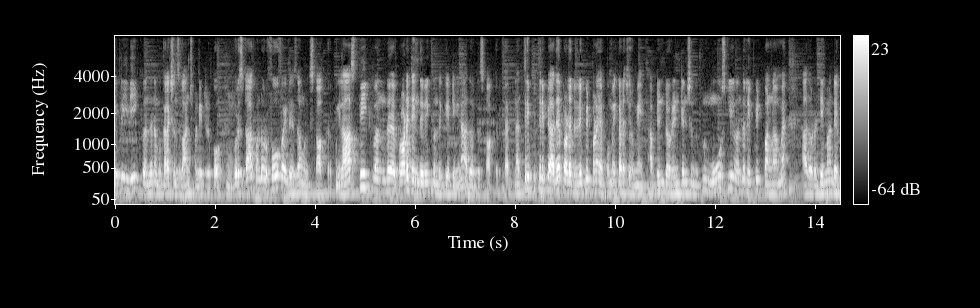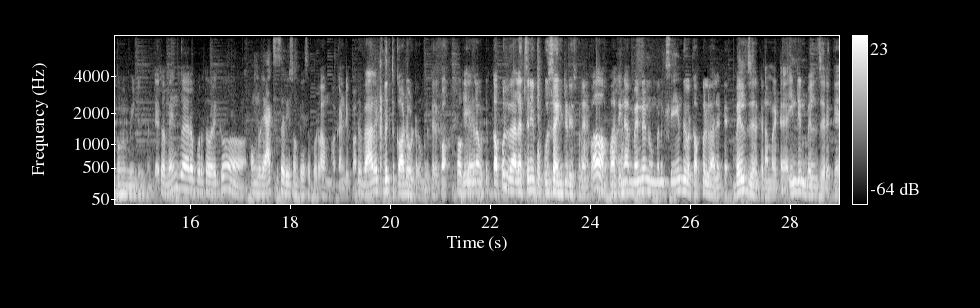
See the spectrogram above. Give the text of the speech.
எவ்ரி வீக் வந்து நம்ம கலெக்ஷன்ஸ் லான்ச் பண்ணிட்டு இருப்போம். ஒரு ஸ்டாக் வந்து ஒரு ஃபோர் ஃபைவ் டேஸ் தான் உங்களுக்கு ஸ்டாக் இருக்கும். லாஸ்ட் வீக் வந்து ப்ராடக்ட் இந்த வீக் வந்து கேட்டிங்கன்னா அது வந்து ஸ்டாக் இருக்காது. நான் திருப்பி திருப்பி அதே ப்ராடக்ட் ரிப்பீட் பண்ணால் எப்பவுமே கிடைச்சிருமே அப்படின்ற ஒரு இன்டென்ஷன் இருக்கும். மோஸ்ட்லி வந்து ரிப்பீட் பண்ணாம அதோட டிமாண்ட் எப்பவுமே மெயின்டைன் பண்ணிட்டு ஸோ மென்ஸ் வேரை பொறுத்த வரைக்கும் உங்களுடைய ஆக்சசரிஸும் பேசப்படும். ஆமா கண்டிப்பா. வேலட் வித் கார்டு ஹோல்டர் உங்களுக்கு இருக்கும். ஓகே இதெல்லாம் விட்டு கப்பல் வேலட்ஸ்னு இப்போ புதுசா இன்ட்ரடியூஸ் பண்ணிருக்கோம். ஓ. இப்போ பாத்தீங்கன்னா மென் அண்ட் உமனுக்கு சேர்ந்து ஒரு கப்பல் வேலட் பெல்ஸ் இருக்கு நம்ம கிட்ட இந்தியன் பெல்ஸ் இருக்கு.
